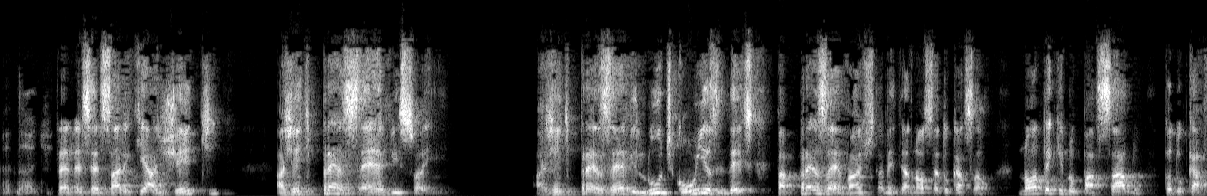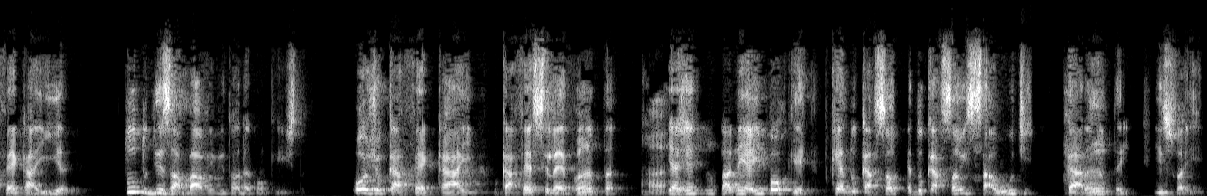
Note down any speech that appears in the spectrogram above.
Verdade. Então é necessário que a gente a gente preserve isso aí. A gente preserve, lute com unhas e dentes para preservar justamente a nossa educação. Notem que no passado, quando o café caía, tudo desabava em Vitória da Conquista. Hoje o café cai, o café se levanta ah. e a gente não está nem aí por quê? Porque educação, educação e saúde garantem isso aí.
